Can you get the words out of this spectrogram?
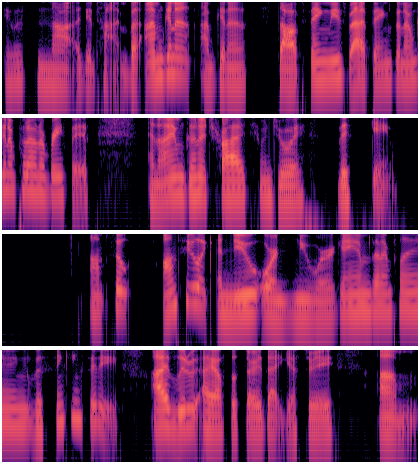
it was not a good time. But I'm gonna I'm gonna stop saying these bad things and I'm gonna put on a brave face and I'm gonna try to enjoy this game. Um so onto like a new or newer game that I'm playing, The Sinking City. I literally I also started that yesterday. Um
